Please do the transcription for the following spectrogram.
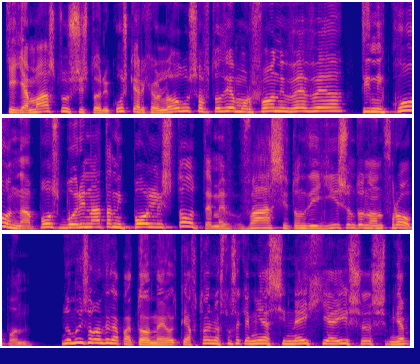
και για μας τους ιστορικούς και αρχαιολόγους αυτό διαμορφώνει βέβαια την εικόνα πώς μπορεί να ήταν η πόλη τότε με βάση των διηγήσεων των ανθρώπων. Νομίζω, αν δεν απατώμε, ότι αυτό είναι ωστόσο και μια συνέχεια, ίσως μια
